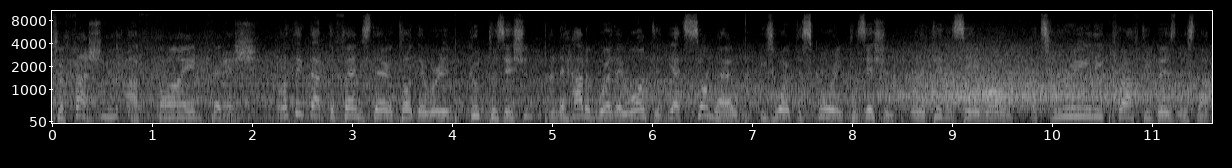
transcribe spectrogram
to fashion a fine finish. Well, I think that defence there thought they were in good position, and they had him where they wanted, yet somehow he's worked a scoring position when it didn't see him on. It's really crafty business, that.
